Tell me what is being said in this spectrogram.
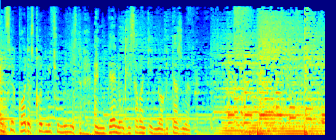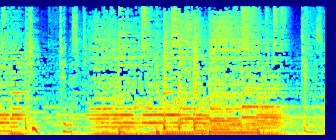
and say God has called me to minister and then udlisa abantu inyoka. It doesn't work. T. Tenacity. Tenacity.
